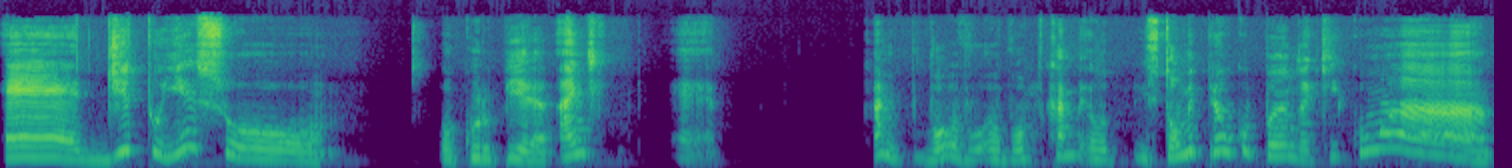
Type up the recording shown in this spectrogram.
É, dito isso, o, o Curupira, a gente é, vou, vou, eu vou ficar, eu estou me preocupando aqui com a,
